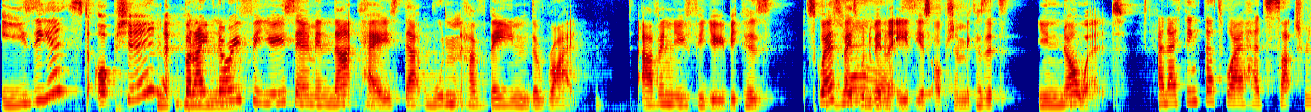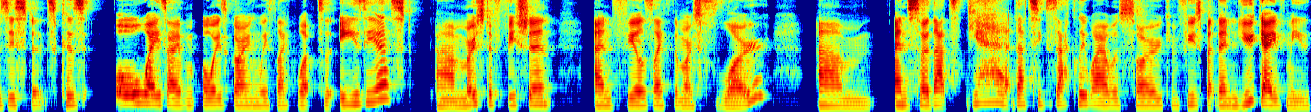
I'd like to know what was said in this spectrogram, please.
easiest option. Mm-hmm. But I know mm-hmm. for you, Sam, in that case, that wouldn't have been the right avenue for you because Squarespace yes. would have been the easiest option because it's you know it. And I think that's why I had such resistance because always I'm always going with like what's the easiest, um, most efficient, and feels like the most flow. Um, and so that's, yeah, that's exactly why I was so confused. But then you gave me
